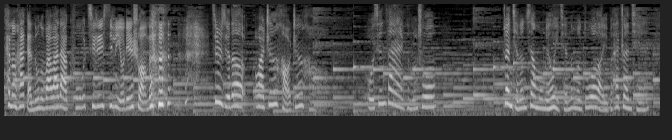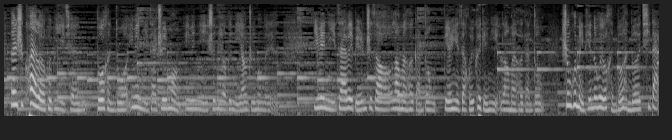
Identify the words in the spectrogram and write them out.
看到他感动的哇哇大哭，其实心里有点爽的，就是觉得哇真好真好。我现在可能说赚钱的项目没有以前那么多了，也不太赚钱。但是快乐会比以前多很多，因为你在追梦，因为你身边有跟你一样追梦的人，因为你在为别人制造浪漫和感动，别人也在回馈给你浪漫和感动。生活每天都会有很多很多的期待，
